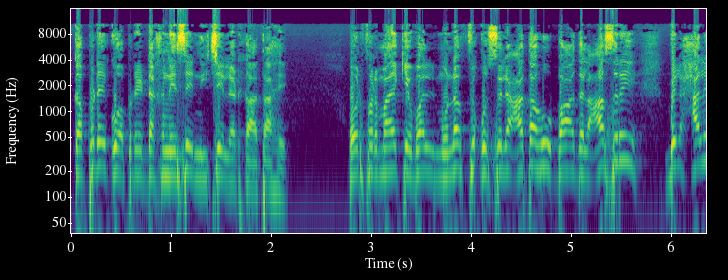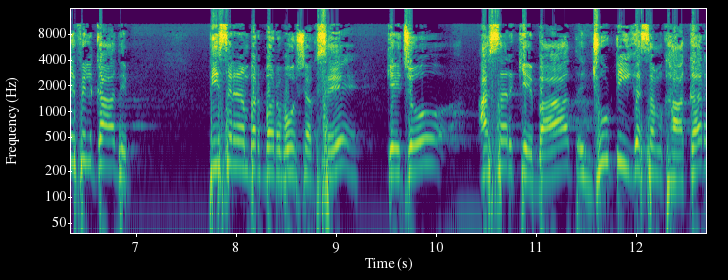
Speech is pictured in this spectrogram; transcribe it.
کپڑے کو اپنے ٹخنے سے نیچے لٹکاتا ہے۔ اور فرمایا کہ ول منفق آتا ہوں باد العصر بالحلف القادب تیسرے نمبر پر وہ شخص ہے کہ جو اثر کے بعد جھوٹی قسم کھا کر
